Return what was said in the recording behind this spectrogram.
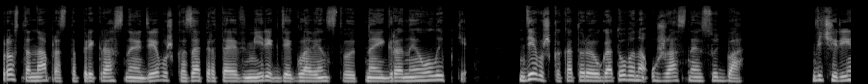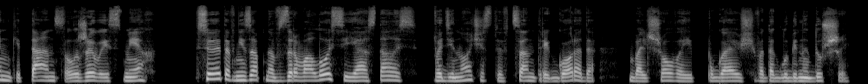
просто-напросто прекрасная девушка, запертая в мире, где главенствуют наигранные улыбки. Девушка, которой уготована ужасная судьба. Вечеринки, танцы, лживый смех — все это внезапно взорвалось, и я осталась в одиночестве в центре города, большого и пугающего до глубины души.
